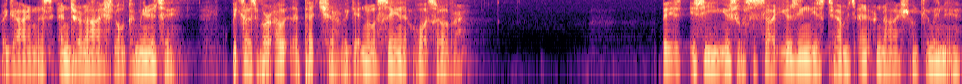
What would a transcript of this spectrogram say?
regarding this international community because we're out of the picture. We get no say in it whatsoever. But you see, you're supposed to start using these terms international community.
